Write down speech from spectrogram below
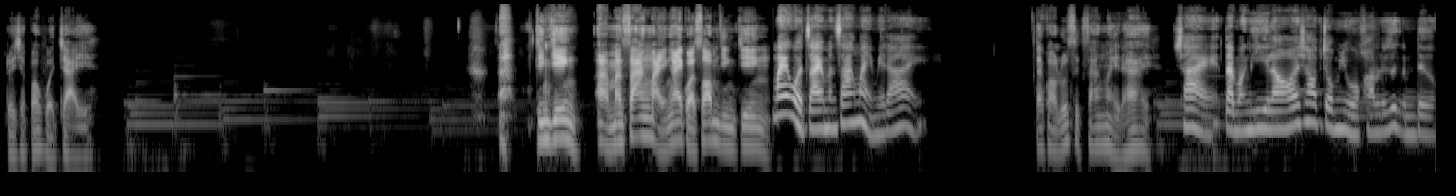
โดยเฉพาะหัวใจอะ จริง ๆ อะมันสร้างใหม่ง่ายกว่าซ่อมจริง ไม่หัวใจมันสร้างใหม่ไม่ได้ ๆ แต่ความรู้สึกสร้างใหม่ได้ ใช่ แต่บางทีเราก็ชอบจมอยู่กับความรู้สึกเดิม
